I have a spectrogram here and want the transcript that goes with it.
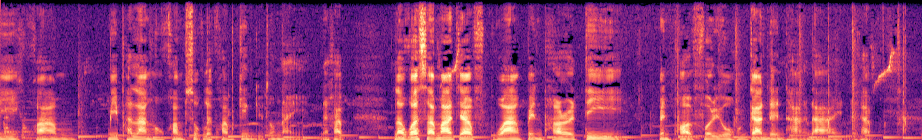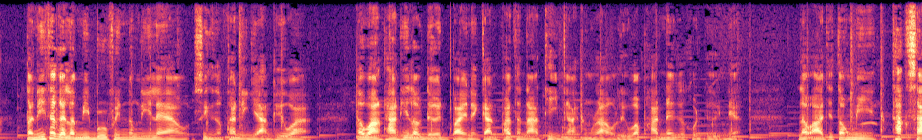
มีความมีพลังของความสุขและความเก่งอยู่ตรงไหนนะครับเราก็สามารถจะวางเป็น priority เป็น portfolio ของการเดินทางได้นะครับตอนนี้ถ้าเกิดเรามี blueprint ตรงนี้แล้ว สิ่งสำคัญอีกอย่างคือว่า ระหว่างทางที่เราเดินไปในการพัฒนาทีมงานของเรา หรือว่า partner กับคนอื่นเนี่ยเราอาจจะต้องมีทักษะ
